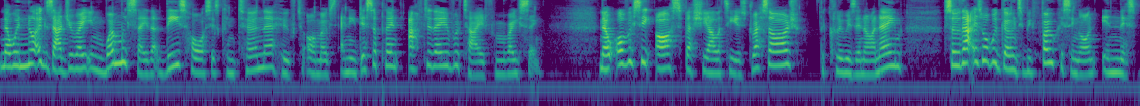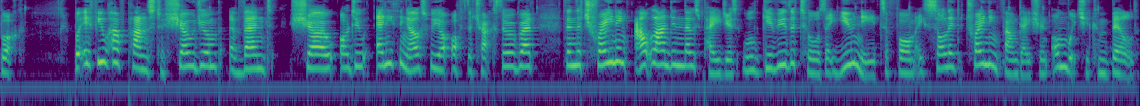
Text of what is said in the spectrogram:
Now, we're not exaggerating when we say that these horses can turn their hoof to almost any discipline after they have retired from racing. Now, obviously, our speciality is dressage, the clue is in our name, so that is what we're going to be focusing on in this book. But if you have plans to show jump, event, show, or do anything else with your off the track thoroughbred, then the training outlined in those pages will give you the tools that you need to form a solid training foundation on which you can build.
